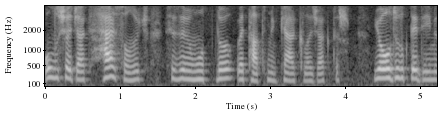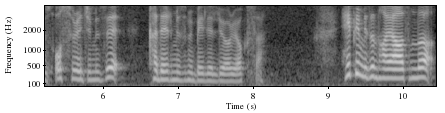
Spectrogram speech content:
oluşacak her sonuç sizi mutlu ve tatminkar kılacaktır. Yolculuk dediğimiz o sürecimizi kaderimiz mi belirliyor yoksa? Hepimizin hayatında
